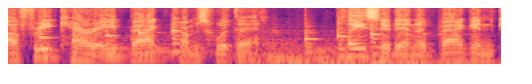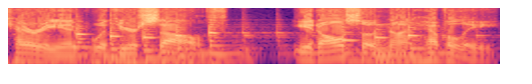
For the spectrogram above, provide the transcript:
A free carry bag comes with it. Place it in a bag and carry it with yourself. It also not heavily.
